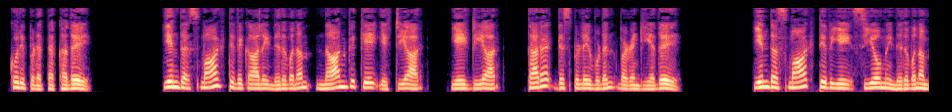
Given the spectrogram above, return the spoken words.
குறிப்பிடத்தக்கது. இந்த ஸ்மார்ட் டிவிகாலை நிறுவனம் நான்கு கே எச்டிஆர் ஏடிஆர் தர டிஸ்பிளேவுடன் வழங்கியது. இந்த ஸ்மார்ட் டிவியை சியோமி நிறுவனம்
